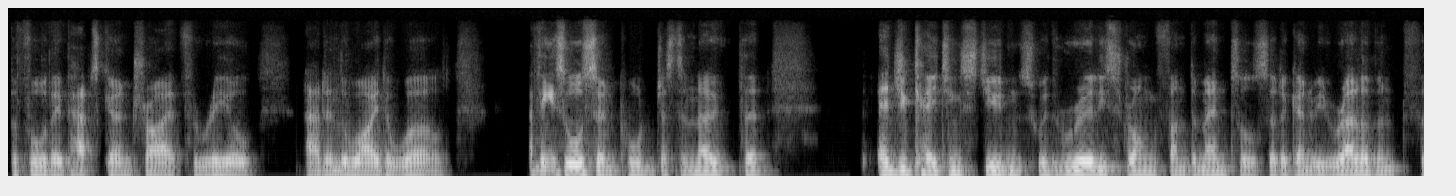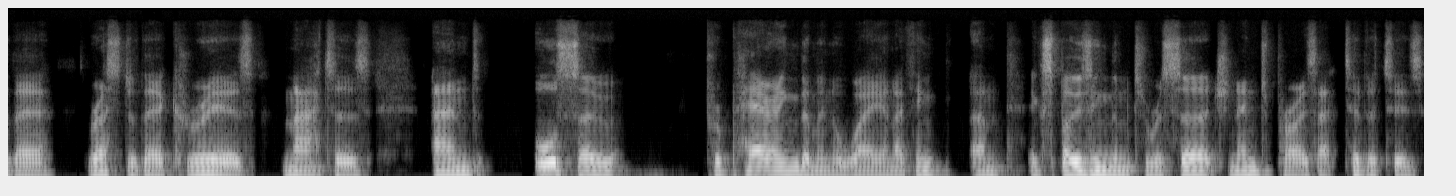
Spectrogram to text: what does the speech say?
before they perhaps go and try it for real out in the wider world. I think it's also important just to note that educating students with really strong fundamentals that are going to be relevant for their rest of their careers matters and also preparing them in a way, and I think um, exposing them to research and enterprise activities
